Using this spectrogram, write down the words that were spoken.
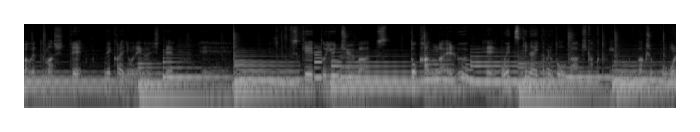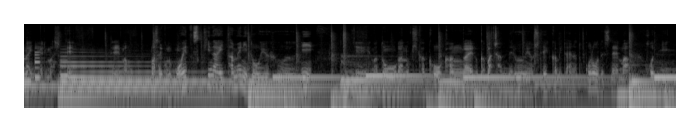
まあ、YouTuber をやってましてで彼にお願いして、えー、スケート YouTuber と考える、えー、燃え尽きないための動画企画というワークショップをオンラインでやりましてで、まあ、まさにこの燃え尽きないためにどういうふうに、えーまあ、動画の企画を考えるか、まあ、チャンネル運営をしていくかみたいなところをですね、まあ、本人に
